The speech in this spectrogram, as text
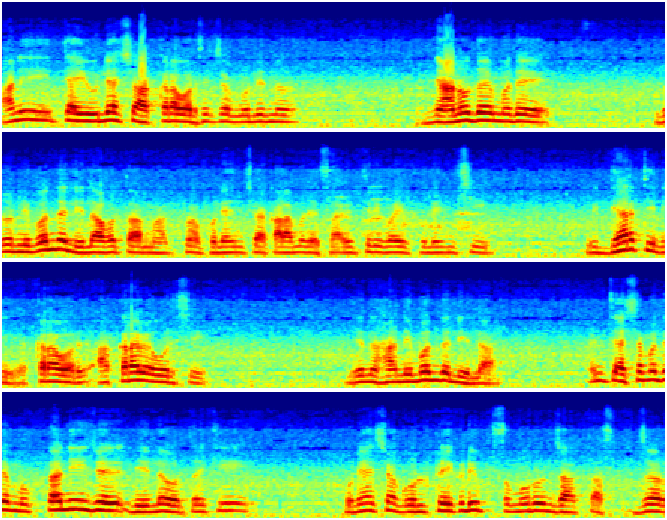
आणि त्या युल्याच्या अकरा वर्षाच्या मुलीनं ज्ञानोदयमध्ये जो निबंध लिहिला होता महात्मा फुलेंच्या काळामध्ये सावित्रीबाई फुलेंची विद्यार्थिनी अकरा वर अकराव्या वर्षी जिनं हा निबंध लिहिला. आणि त्याच्यामध्ये मुक्तानी जे लिहिलं होतं की पुण्याच्या गोलटेकडी समोरून जात अस जर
